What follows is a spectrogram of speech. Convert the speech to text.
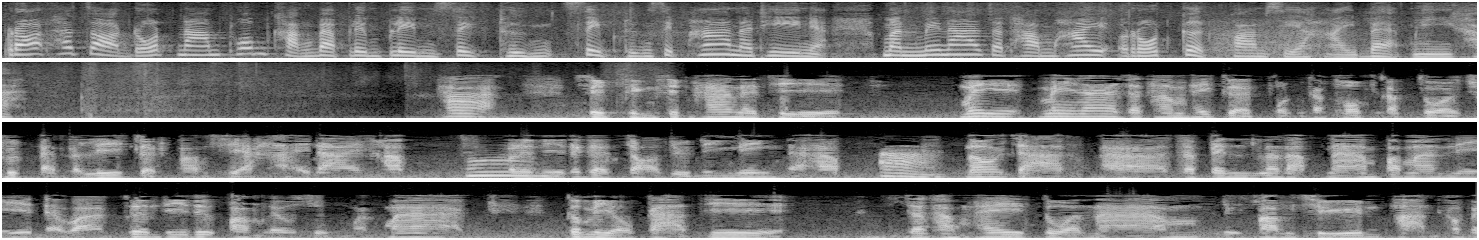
เพราะถ้าจอดรถน้ำท่วมขังแบบปริมๆ10ถึง10ถึง15 นาทีเนี่ยมันไม่น่าจะทำให้รถเกิดความเสียหายแบบนี้ค่ะ ถ้า 10ถึง15 นาที ไม่ไม่น่าจะทำให้เกิดผลกระทบกับตัวชุดแบตเตอรี่เกิดความเสียหายได้ครับ กรณีถ้าเกิดจอดอยู่นิ่งๆนะครับอ่านอกจากอ่าจะเป็นระดับน้ำประมาณนี้ แต่ว่าเคลื่อนที่ด้วยความเร็วสูงมาก ๆ ก็มีโอกาสที่ จะทำให้ตัวน้ำหรือความชื้นผ่านเข้าไป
